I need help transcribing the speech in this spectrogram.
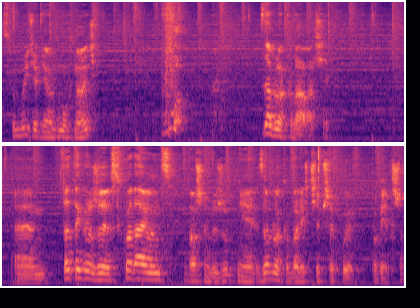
spróbujcie w nią dmuchnąć, zablokowała się. Dlatego, że składając Waszą wyrzutnię, zablokowaliście przepływ powietrza.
